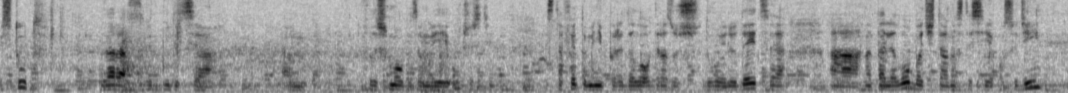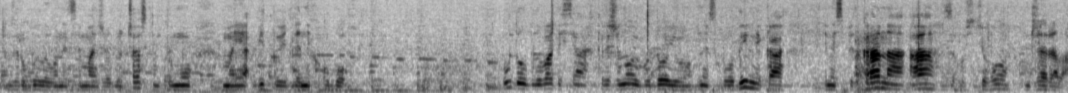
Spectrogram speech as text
Ось тут зараз відбудеться флешмоб за моєї участі. Естафету мені передало одразу ж двоє людей. Це а, Наталя Лобач та Анастасія Косудій. Зробили вони це майже одночасно, тому моя відповідь для них обох. Буду обливатися крижаною водою не з холодильника і не з-під крана, а з ось цього джерела.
